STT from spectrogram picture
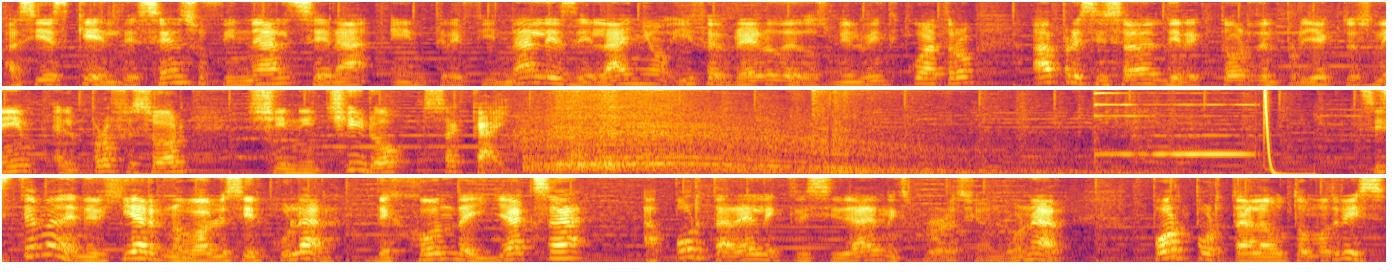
Así es que el descenso final será entre finales del año y febrero de 2024, ha precisado el director del proyecto Slim, el profesor Shinichiro Sakai. Sistema de energía renovable circular de Honda y JAXA aportará electricidad en exploración lunar por Portal Automotriz.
